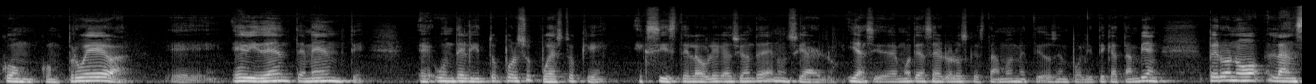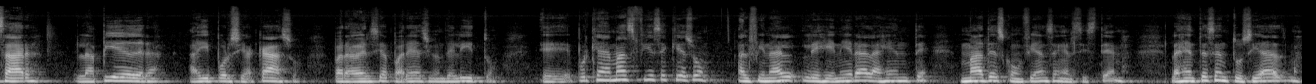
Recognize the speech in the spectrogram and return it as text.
con, con prueba, eh, evidentemente, eh, un delito, por supuesto que existe la obligación de denunciarlo y así debemos de hacerlo los que estamos metidos en política también, pero no lanzar la piedra ahí por si acaso para ver si aparece un delito, eh, porque además fíjese que eso al final le genera a la gente más desconfianza en el sistema, la gente se entusiasma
